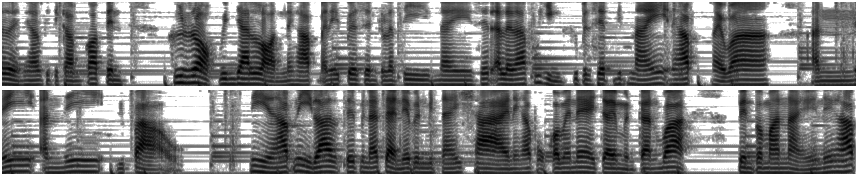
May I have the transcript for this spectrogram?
เลยนะครับ กิจกรรมก็เป็นคือหลอกวิญญาณหลอนนะครับ อันนี้เปอร์เซ็นต์การันตีในเซตอะไรนะผู้หญิงคือเป็นเซตมิดไนท์นะครับ ไหนว่าอันนี้อันนี้หรือเปล่า นี่นะครับนี่ล่าเซตเป็นนะแต่เนี้ยเป็นมิดไนท์ชายนะครับ ผมก็ไม่แน่ใจเหมือนกันว่าเป็นประมาณไหนนะครับ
